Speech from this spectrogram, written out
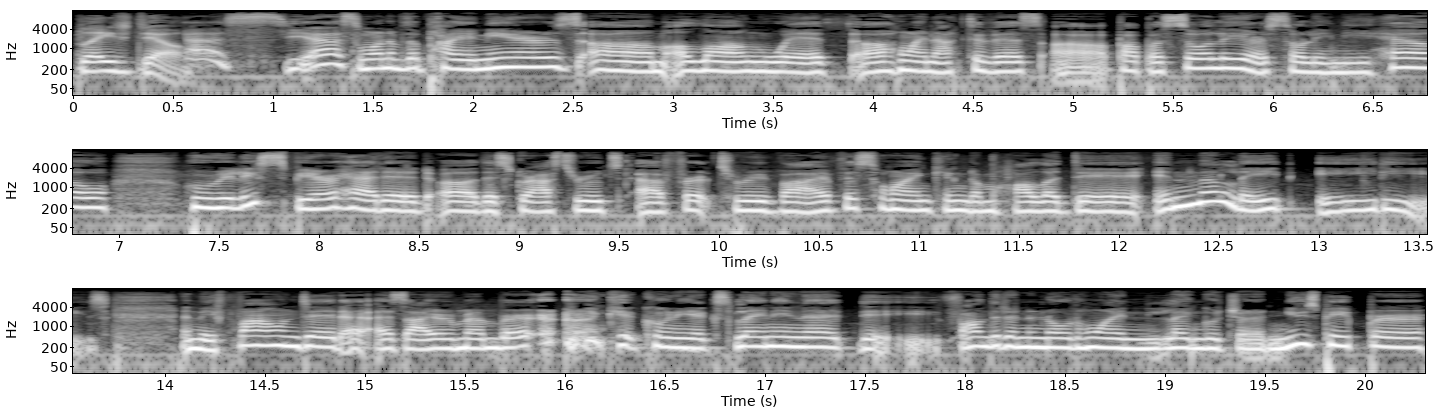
Blaisdell. Yes, yes, one of the pioneers, um, along with uh, Hawaiian activist uh, Papa Soli or Soli Niheu, who really spearheaded uh, this grassroots effort to revive this Hawaiian Kingdom holiday in the late 80s. And they founded, as I remember Kekuni explaining it, they founded in an old Hawaiian language a newspaper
